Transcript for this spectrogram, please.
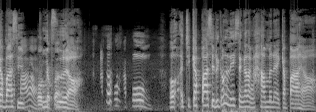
吉巴是胡子啊！阿风阿风，哦，啊，即吉巴是你讲你成个人喊嘅呢？吉巴啊！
